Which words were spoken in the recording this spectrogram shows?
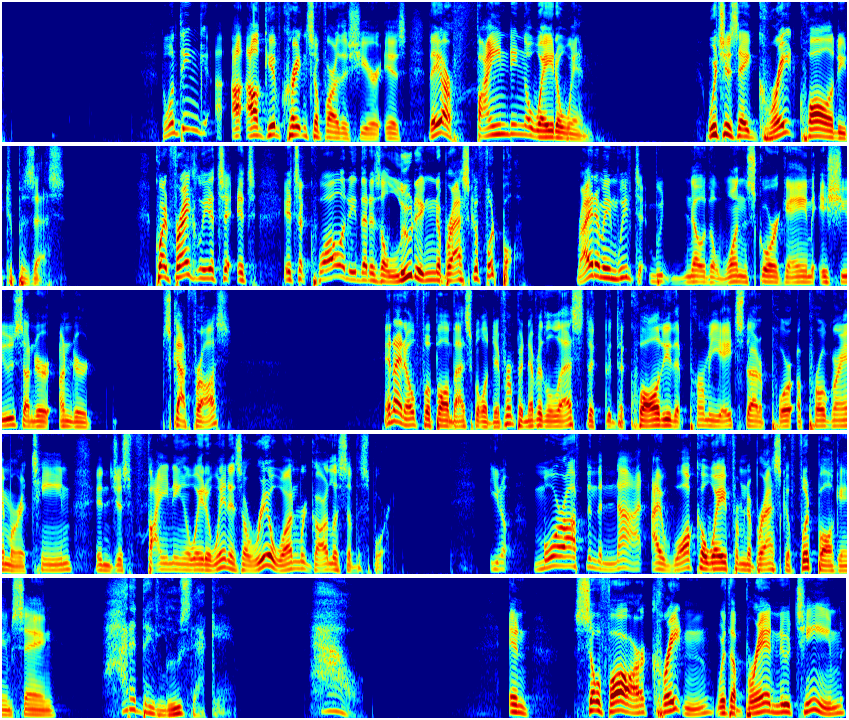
the one thing I'll give Creighton so far this year is they are finding a way to win, which is a great quality to possess. Quite frankly, it's a, it's it's a quality that is eluding Nebraska football, right? I mean, we've we know the one score game issues under under Scott Frost. And I know football and basketball are different, but nevertheless, the the quality that permeates throughout a, a program or a team in just finding a way to win is a real one, regardless of the sport. You know, more often than not, I walk away from Nebraska football games saying, How did they lose that game? How? And so far, Creighton, with a brand new team,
